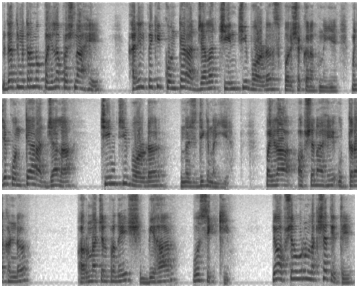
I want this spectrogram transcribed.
विद्यार्थी मित्रांनो पहिला प्रश्न आहे खालीलपैकी कोणत्या राज्याला चीनची बॉर्डर स्पर्श करत नाहीये? म्हणजे कोणत्या राज्याला चीनची बॉर्डर नजदीक नाहीये? पहिला ऑप्शन आहे उत्तराखंड अरुणाचल प्रदेश बिहार व सिक्कीम. या ऑप्शनवरून लक्षात येते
